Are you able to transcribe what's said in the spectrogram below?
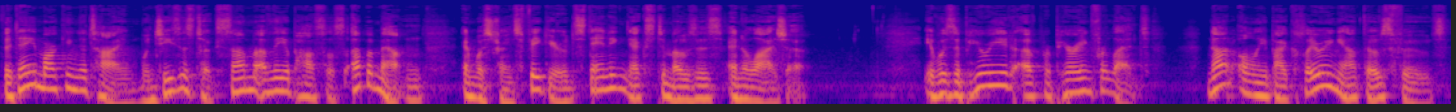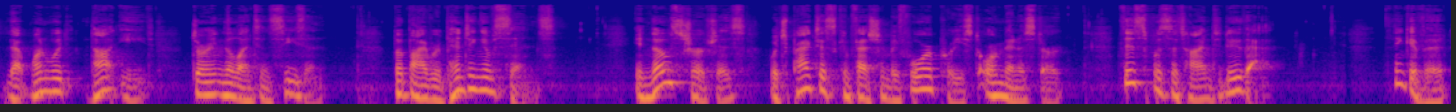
the day marking the time when Jesus took some of the apostles up a mountain and was transfigured standing next to Moses and Elijah. It was a period of preparing for Lent not only by clearing out those foods that one would not eat during the Lenten season, but by repenting of sins. In those churches which practiced confession before a priest or minister, this was the time to do that. Think of it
